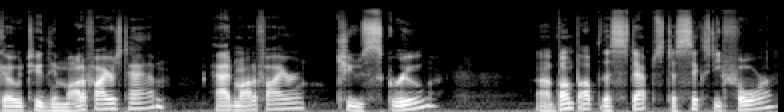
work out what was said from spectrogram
go to the Modifiers tab, Add Modifier, choose Screw, uh, bump up the steps to 64,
